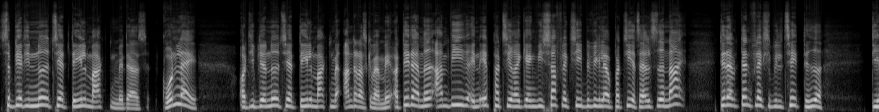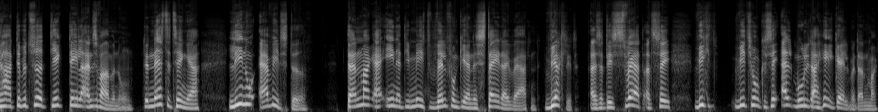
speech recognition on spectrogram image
Så bliver de nødt til at dele magten med deres grundlag, og de bliver nødt til at dele magten med andre, der skal være med. Og det der med, at vi er en etpartiregering, vi er så fleksible, vi kan lave partier til alle sider. Nej, det der, den fleksibilitet, det hedder, de har, det betyder, at de ikke deler ansvaret med nogen. Det næste ting er, lige nu er vi et sted. Danmark er en af de mest velfungerende stater i verden. Virkelig. Altså, det er svært at se. Vi, vi to kan se alt muligt, der er helt galt med Danmark.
